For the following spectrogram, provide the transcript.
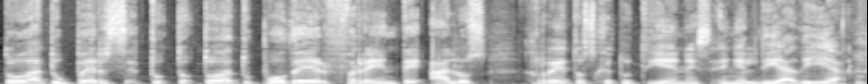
toda tu, perce- tu- to- toda tu poder frente a los retos que tú tienes en el día a día Ok.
